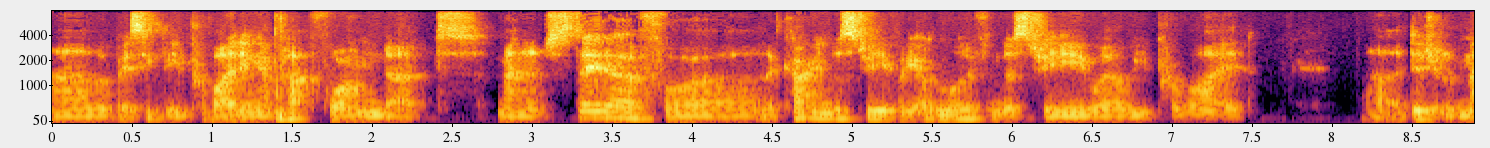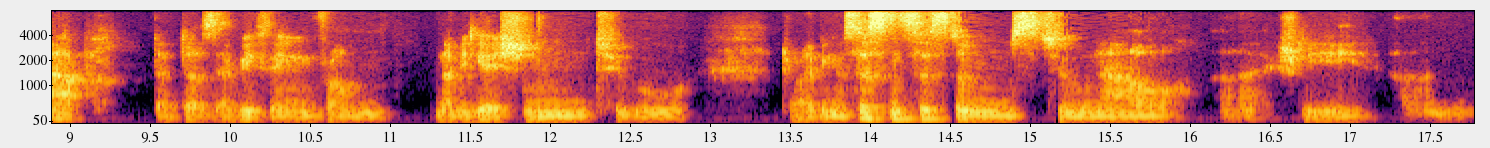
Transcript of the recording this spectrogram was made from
Uh, we're basically providing a platform that manages data for the car industry, for the automotive industry, where we provide uh, a digital map that does everything from navigation to driving assistance systems to now uh, actually um,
